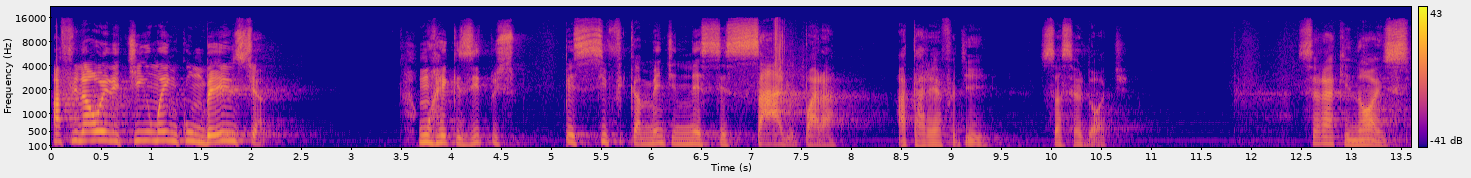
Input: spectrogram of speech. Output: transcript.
afinal, ele tinha uma incumbência, um requisito especificamente necessário para a tarefa de sacerdote. Será que nós,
